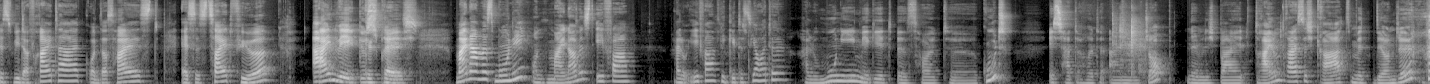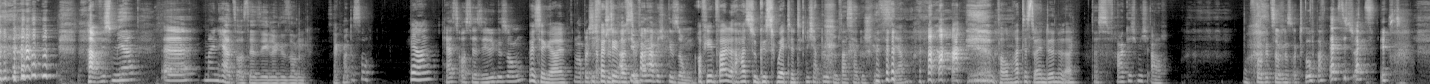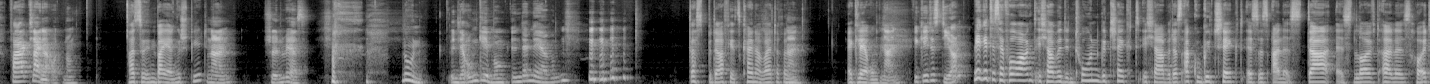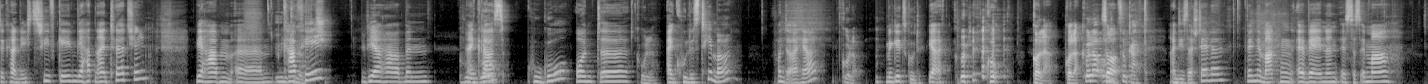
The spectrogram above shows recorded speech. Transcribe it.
ist wieder Freitag und das heißt, es ist Zeit für Einweggespräch. Mein Name ist Moni. Und mein Name ist Eva. Hallo Eva, wie geht es dir heute? Hallo Moni, mir geht es heute gut. Ich hatte heute einen Job, nämlich bei 33 Grad mit Dirndl. Habe ich mir äh, mein Herz aus der Seele gesungen. Sagt man das so? Ja, Herz aus der Seele gesungen? ist egal. Aber ich hab verstehe, was Auf jeden. Fall habe ich gesungen. Auf jeden Fall hast du gesweatet. Ich habe Blut und Wasser geschwitzt, ja. Warum hattest du einen Dirndl an? Das frage ich mich auch. Vorgezogenes Oktoberfest, ich weiß nicht. War Kleiderordnung. Hast du in Bayern gespielt? Nein, schön wär's. Nun, In der Umgebung, in der näheren. das bedarf jetzt keiner weiteren Nein. Erklärung. Nein. Wie geht es dir? Mir geht es hervorragend. Ich habe den Ton gecheckt. Ich habe das Akku gecheckt. Es ist alles da. Es läuft alles. Heute kann nichts schief gehen. Wir hatten ein Törtchen. Wir haben ähm, Kaffee. Wir haben ein Hugo. Glas Hugo und äh, Cola. ein cooles Thema. Von daher, Cola. mir geht's gut. Ja, Cola. Co Cola, Cola. Cola ohne so, Zucker. an dieser Stelle, wenn wir Marken erwähnen, ist das immer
